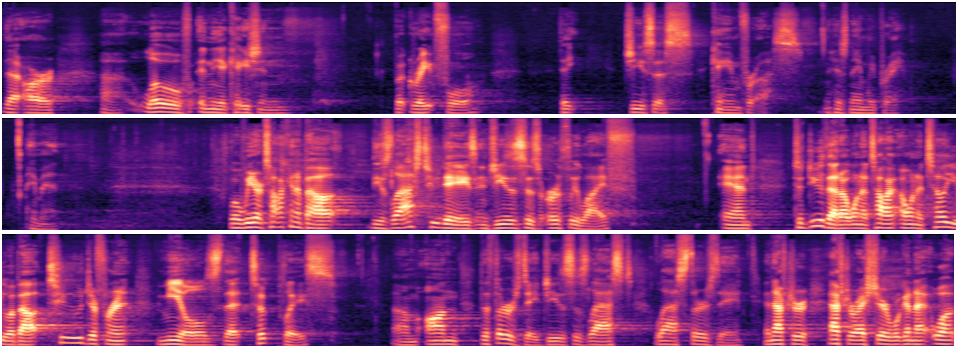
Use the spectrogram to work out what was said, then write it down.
that are uh, low in the occasion, but grateful that Jesus came for us. In his name we pray. Amen. Well, we are talking about these last two days in Jesus' earthly life. And to do that, I want to talk, I want to tell you about two different meals that took place um, on the Thursday, Jesus' last, last Thursday. And after, after I share, we're going to we'll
